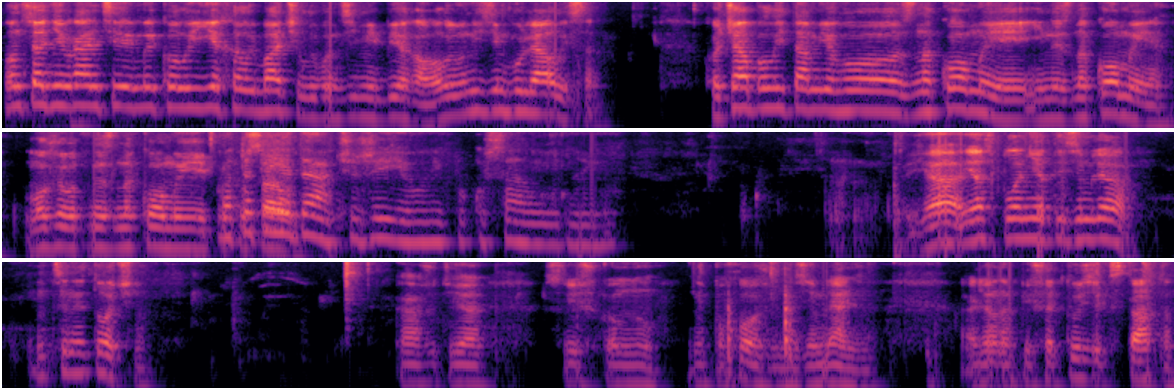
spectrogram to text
Он сьогодні вранці ми коли їхали, бачили, він зимі бігав, але вони з ним гулялися. Хоча були там його знайомі і незнайомі. Може от незнайомі От це є, покусав. да, чужі вони покусали від нього. Я, я з планети Земля. Ну це не точно. Кажуть, я слишком, ну, не похожий на землянина. Альона пише тузик з татом.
